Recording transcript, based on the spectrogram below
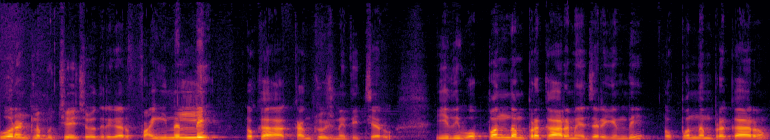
గోరంట్ల బుచ్చయ్య చౌదరి గారు ఫైనల్లీ ఒక కంక్లూజన్ అయితే ఇచ్చారు. ఇది ఒప్పందం ప్రకారమే జరిగింది. ఒప్పందం ప్రకారం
